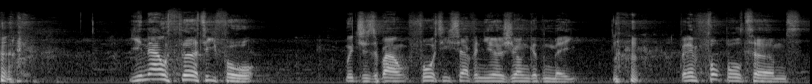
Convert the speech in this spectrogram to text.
You're now 34, which is about 47 years younger than me. but in football terms,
